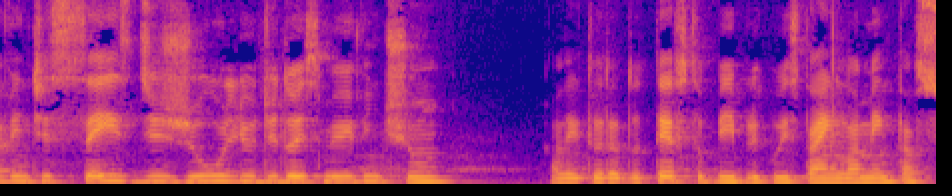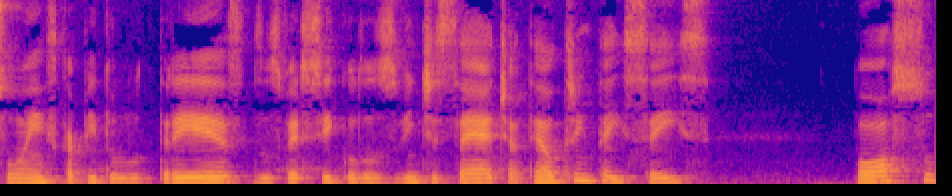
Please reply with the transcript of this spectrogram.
26 de julho de 2021. A leitura do texto bíblico está em Lamentações, capítulo 3, dos versículos 27 até o 36. Posso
